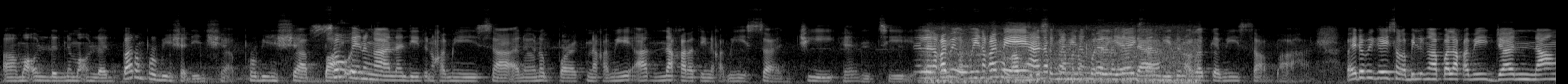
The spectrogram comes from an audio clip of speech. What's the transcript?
uh, maunlad na maunlad. Parang probinsya din siya. Probinsya ba? So, ayun nga, nandito na kami sa, ano, nag-park na kami at nakarating na kami sa GNT. Dala na kami, uwi na kami. Hanap kami ng merienda. Guys, nandito na agad kami sa bahay. By the way, guys, nakabili nga pala kami dyan ng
